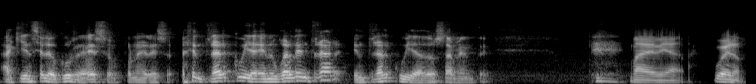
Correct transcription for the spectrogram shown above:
¿A quién se le ocurre eso, poner eso? Entrar cuida en lugar de entrar, entrar cuidadosamente. Madre mía. Bueno,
